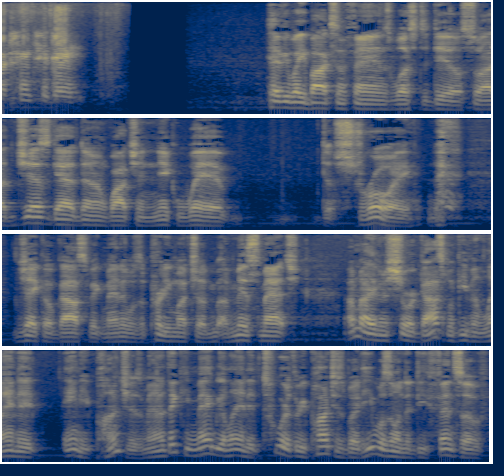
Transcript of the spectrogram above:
boxing today. Heavyweight boxing fans, what's the deal? So I just got done watching Nick Webb destroy Jakov Gospic, man. It was a pretty much a, a, mismatch. I'm not even sure Gospic even landed any punches, man. I think he maybe landed two or three punches, but he was on the defensive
